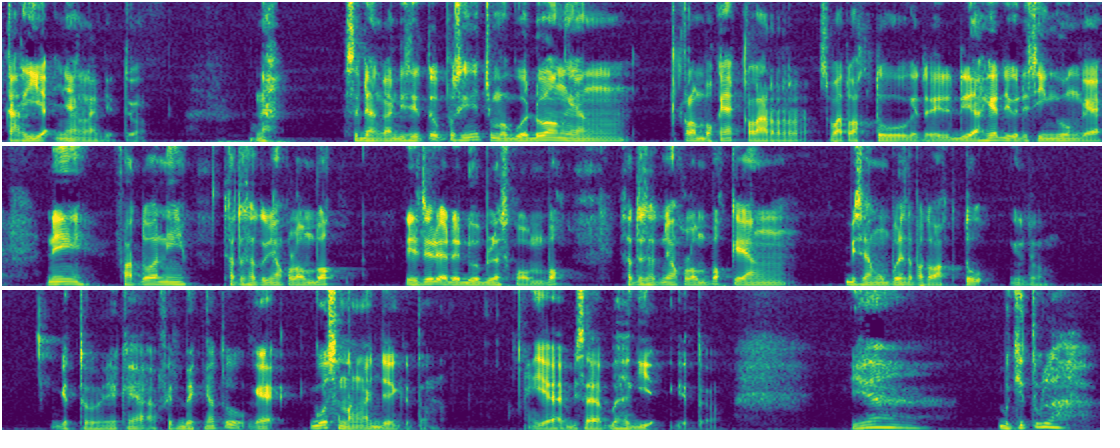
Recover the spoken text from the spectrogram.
karyanya lah gitu. Nah sedangkan di situ posisinya cuma gue doang yang kelompoknya kelar tepat waktu gitu. Di akhir juga disinggung kayak nih fatwa nih satu-satunya kelompok. Di situ ada 12 kelompok satu-satunya kelompok yang bisa ngumpulin tepat waktu gitu. Gitu. Ya kayak feedbacknya tuh kayak gue senang aja gitu. Ya bisa bahagia gitu. Ya begitulah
